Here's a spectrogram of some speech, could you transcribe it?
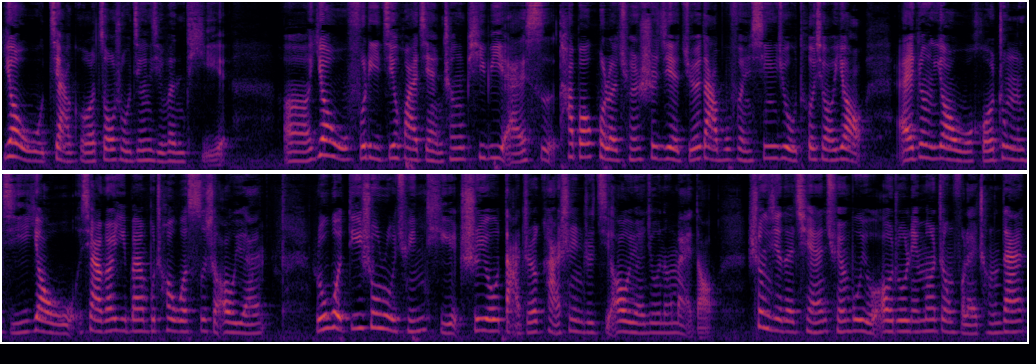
药物价格遭受经济问题。呃，药物福利计划简称 PBS，它包括了全世界绝大部分新旧特效药、癌症药物和重疾药物，价格一般不超过四十澳元。如果低收入群体持有打折卡，甚至几澳元就能买到，剩下的钱全部由澳洲联邦政府来承担。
